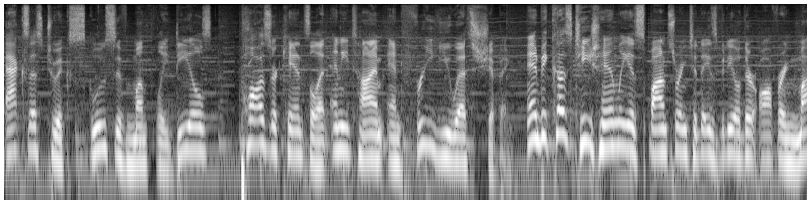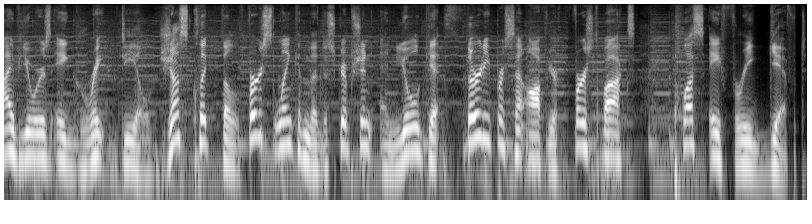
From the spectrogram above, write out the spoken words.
access to exclusive monthly deals, pause or cancel at any time, and free US shipping. And because Tiege Hanley is sponsoring today's video, they're offering my viewers a great deal. Just click the first link in the description and you'll get 30% off your first box plus a free gift.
